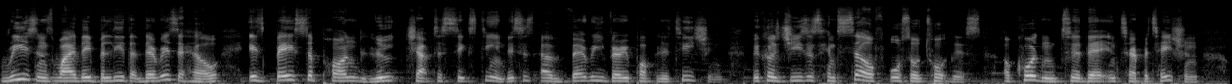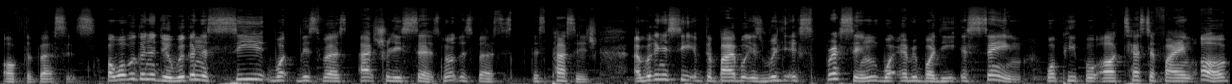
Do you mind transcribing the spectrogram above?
reasons why they believe that there is a hell is based upon Luke chapter 16. This is a very, very popular teaching because Jesus himself also taught this according to their interpretation of the verses. But what we're going to do, we're going to see what this verse actually says, not this verse, this passage, and we're going to see if the Bible is really expressing what everybody is saying, what people are testifying of,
